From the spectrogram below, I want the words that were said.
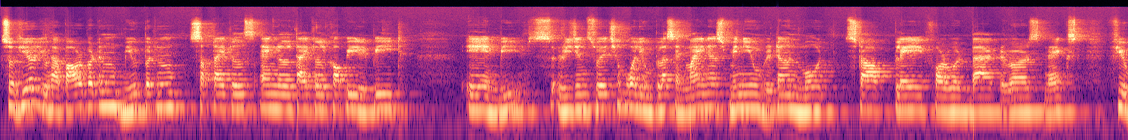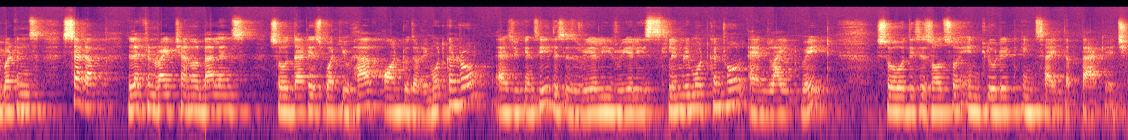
So here you have power button mute button subtitles angle title copy repeat a and B region switch, volume plus and minus, menu, return, mode, stop, play, forward, back, reverse, next, few buttons, setup, left and right channel balance. So that is what you have onto the remote control. As you can see, this is really, really slim remote control and lightweight. So this is also included inside the package.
